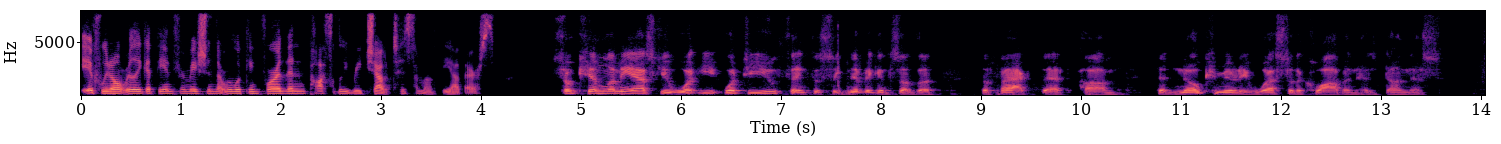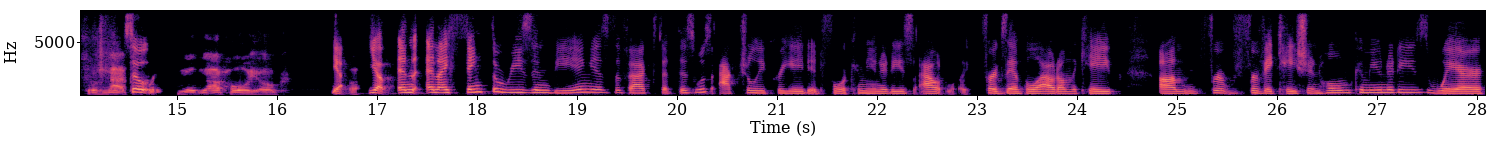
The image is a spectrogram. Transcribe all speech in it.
if we don't really get the information that we're looking for, then possibly reach out to some of the others. So Kim, let me ask you what you what do you think the significance of the the fact that um, that no community west of the Quabbin has done this? So not so, Springfield, not Holyoke. Yeah, uh, yep. And and I think the reason being is the fact that this was actually created for communities out, like for example, out on the Cape, um, for for vacation home communities where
